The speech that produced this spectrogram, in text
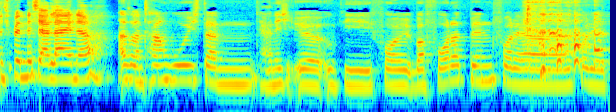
Ich bin nicht alleine. Also an Tagen, wo ich dann ja nicht äh, irgendwie voll überfordert bin, vor der, vor der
